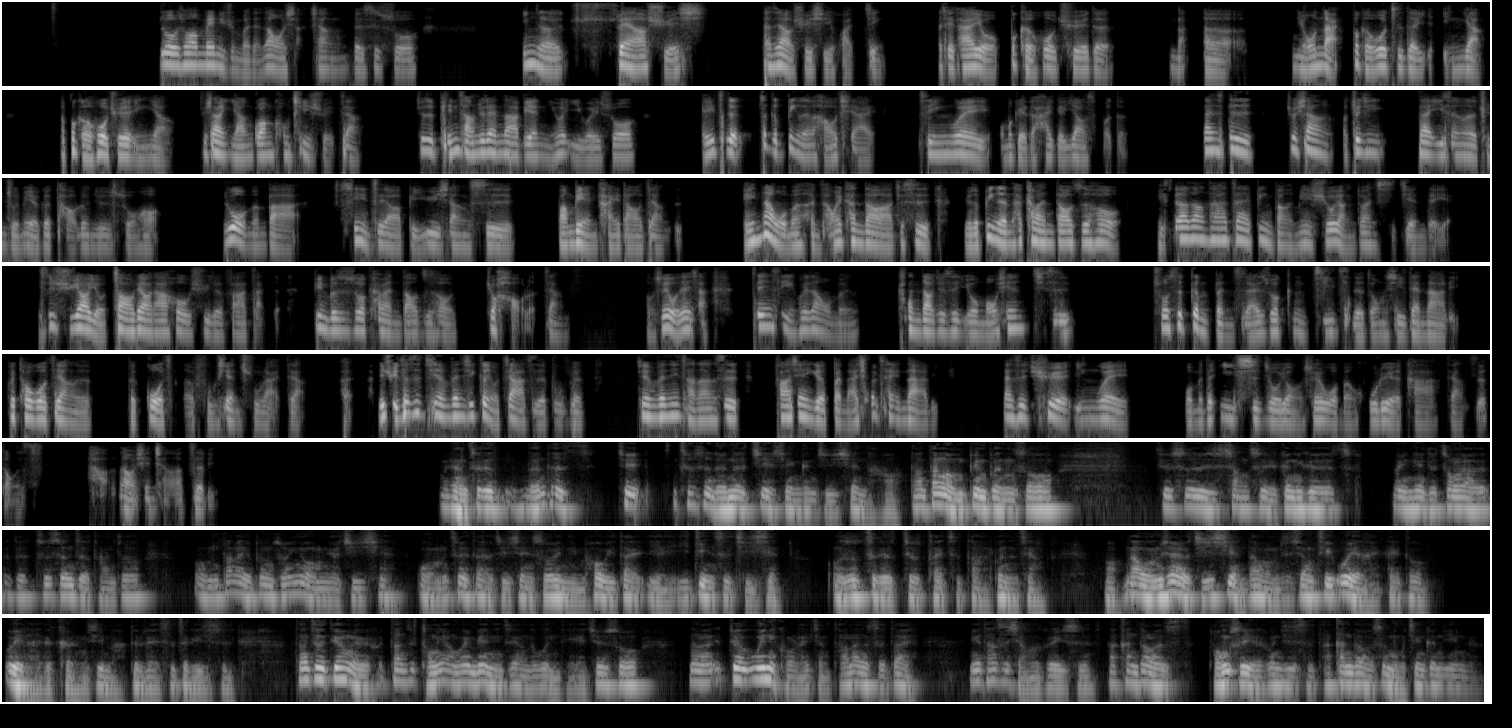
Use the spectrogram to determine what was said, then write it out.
如果说 management 让我想象的是说，婴儿虽然要学习，但是要有学习环境，而且它有不可或缺的奶，呃，牛奶，不可或缺的营养，不可或缺的营养，就像阳光、空气、水这样，就是平常就在那边，你会以为说，诶，这个这个病人好起来。是因为我们给的还有一个药什么的，但是就像最近在医生的群组里面有个讨论，就是说哈，如果我们把心理治疗比喻像是帮病人开刀这样子，诶，那我们很常会看到啊，就是有的病人他开完刀之后，你是要让他在病房里面休养一段时间的耶，你是需要有照料他后续的发展的，并不是说开完刀之后就好了这样子。哦，所以我在想这件事情会让我们。看到就是有某些其实说是更本质还是说更积极的东西在那里，会透过这样的的过程而浮现出来。这样，也许这是精神分析更有价值的部分。精神分析常常是发现一个本来就在那里，但是却因为我们的意识作用，所以我们忽略了它这样子的东西。好，那我先讲到这里。我想这个人的。这这是人的界限跟极限的哈，当当然我们并不能说，就是上次也跟一个会内的重要的资深者谈说，我们当然也不能说，因为我们有极限，我们这一代有极限，所以你们后一代也一定是极限。我说这个就太自大了，不能这样。哦，那我们现在有极限，但我们是希望替未来开拓未来的可能性嘛，对不对？是这个意思。但这个地方也，但是同样会面临这样的问题，也就是说，那就维尼口来讲，他那个时代，因为他是小儿科医师，他看到了同时也是分析师，他看到的是母亲跟婴儿，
